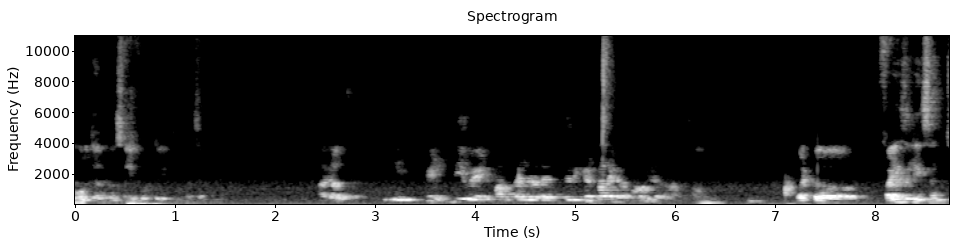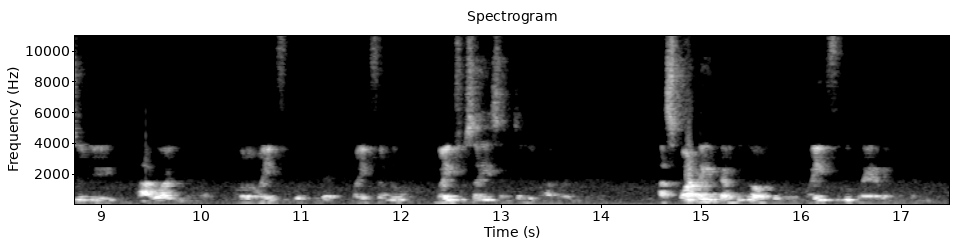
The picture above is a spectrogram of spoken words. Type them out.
ಮೂರು ಜನ ಸೈಕೊಟ್ಟಿಗೆ ತುಂಬಾ ಚೆನ್ನಾಗಿದೆ ಆಗಲ್ಲ ಸರ್ ಹೆಂಡತಿ ವೇಟ್ ಮಾಡ್ತಾ ಇದ್ದಾಳೆ ಅಂತೇಳಿ ಗಂಟನೆ ಕರ್ಕೊಂಡು ಹೋಗಿದಾರ ಬಟ್ ಫೈಸಲ್ ಈ ಸಂಚಲ್ಲಿ ಭಾಗವಾಗಿದ್ದಾರೆ. ಅವರ ವೈಫ್ ಗೊತ್ತಿದೆ. ವೈಫನ್ನು ವೈಫ್ ಸಹ ಈ ಸಂಚಲ್ಲಿ ಭಾಗವಾಗಿದ್ದಾರೆ. ಆ ಸ್ಪಾಟಿಗೆ ಕರೆದಿದ್ದು ಅವ್ರದ್ದು ವೈಫ್ದು ಪ್ರೇರಣೆಯಿಂದ ಕರೆದಿದ್ದಾರೆ.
